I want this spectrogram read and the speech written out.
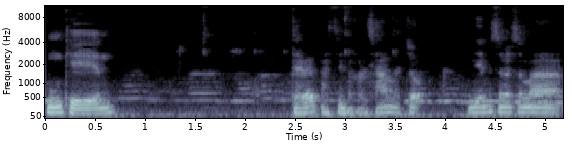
Mungkin. cewek pasti bakal sama cok dia sama-sama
